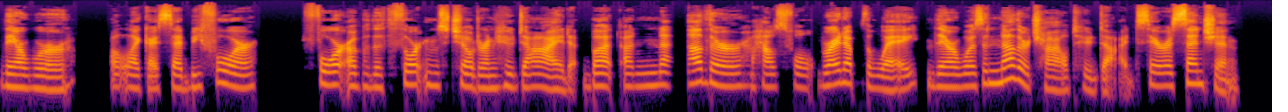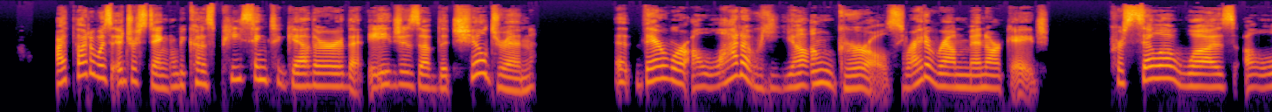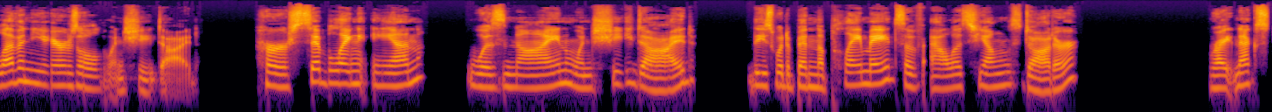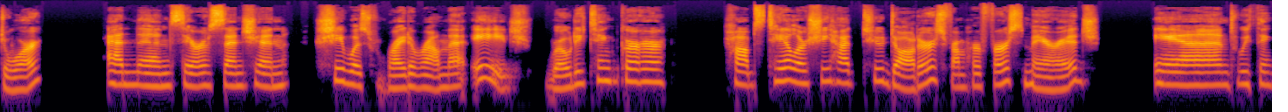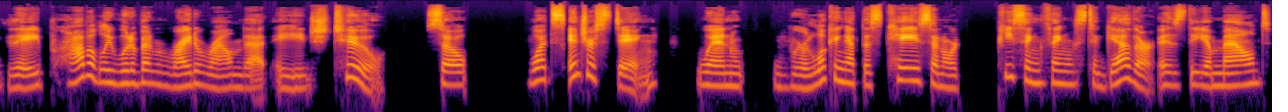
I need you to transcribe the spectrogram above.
there were, like I said before, four of the Thorntons' children who died, but another household right up the way, there was another child who died, Sarah Ascension. I thought it was interesting because piecing together the ages of the children, uh, there were a lot of young girls right around menarche age. Priscilla was 11 years old when she died. Her sibling Anne was nine when she died. These would have been the playmates of Alice Young's daughter, right next door. And then Sarah Ascension, she was right around that age. Rhody Tinker, Hobbs Taylor, she had two daughters from her first marriage. And we think they probably would have been right around that age too. So what's interesting when we're looking at this case and we're piecing things together is the amount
